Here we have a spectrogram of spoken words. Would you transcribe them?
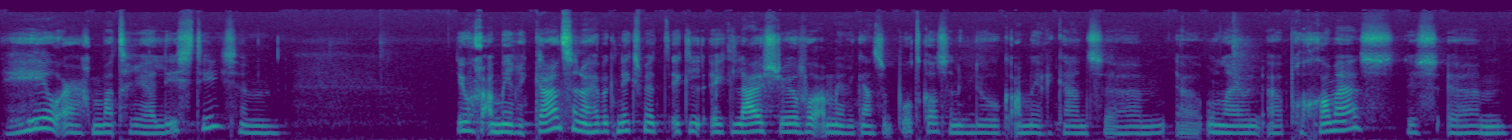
heel erg materialistisch. Heel erg Amerikaans. En nou heb ik niks met. Ik, ik luister heel veel Amerikaanse podcasts en ik doe ook Amerikaanse uh, online uh, programma's. Dus um,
